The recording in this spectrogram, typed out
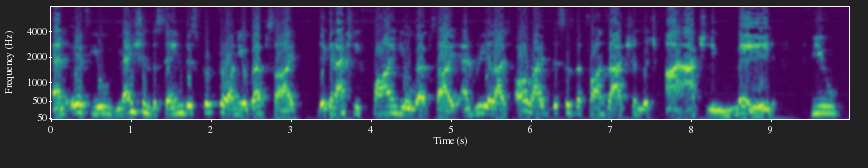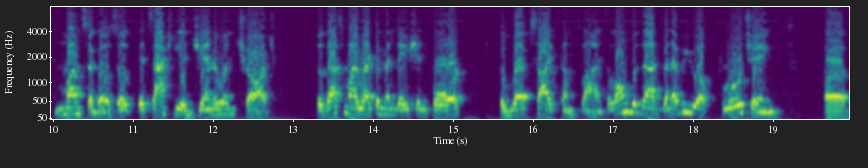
And if you mention the same descriptor on your website they can actually find your website and realize all right this is the transaction which i actually made few months ago. So it's actually a genuine charge. So that's my recommendation for the website compliance. Along with that whenever you are approaching uh,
